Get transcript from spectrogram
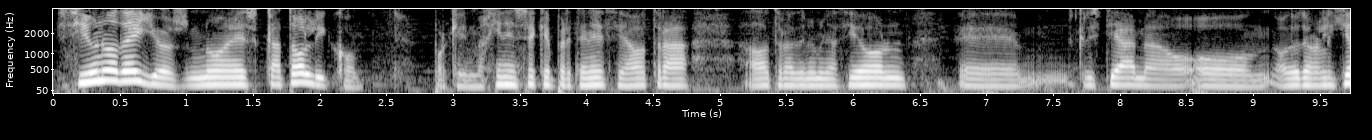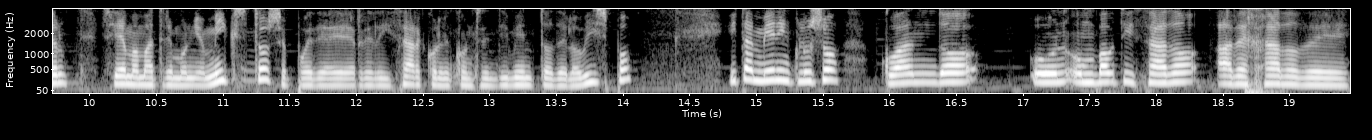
si uno de ellos no es católico porque imagínense que pertenece a otra, a otra denominación eh, cristiana o, de otra religión, se llama matrimonio mixto, se puede realizar con el consentimiento del obispo y también incluso cuando un, bautizado ha dejado de,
